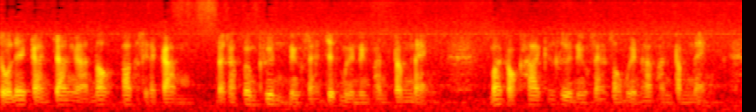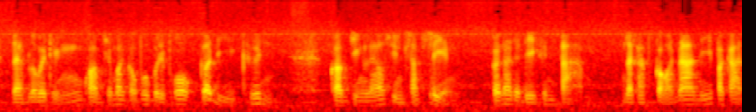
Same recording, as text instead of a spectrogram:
ตัวเลขการจ้างงานนอกภาคเกษตรกรรมนะครับ เพิ่มขึ้น 171,000 ตำแหน่ง มากกว่าคาดก็คือ 125,000 ตำแหน่งนะรวมไปถึงความเชื่อมั่นของผู้บริโภคก็ดีขึ้น ความจริงแล้วสินทรัพย์เสี่ยงก็น่าจะดีขึ้นตาม นะครับก่อนหน้านี้ประกาศ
